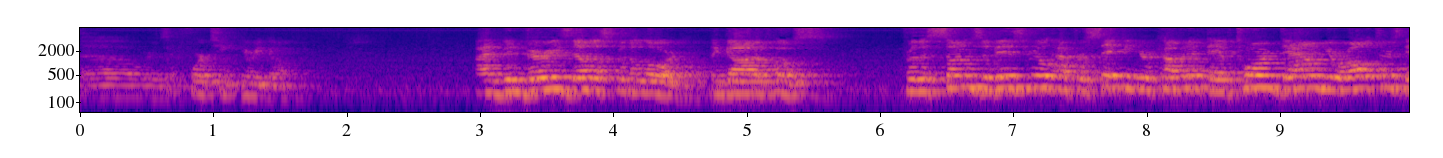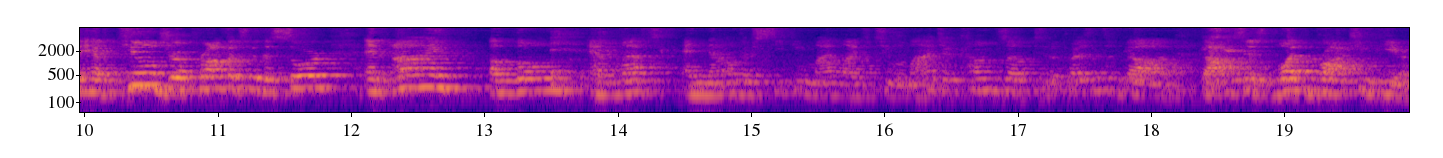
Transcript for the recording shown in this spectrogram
Uh, where is it? 14. Here we go. I've been very zealous for the Lord, the God of hosts. For the sons of Israel have forsaken your covenant. They have torn down your altars. They have killed your prophets with a sword. And I alone am left. And now they're seeking my life too. Elijah comes up to the presence of God. God says, What brought you here?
